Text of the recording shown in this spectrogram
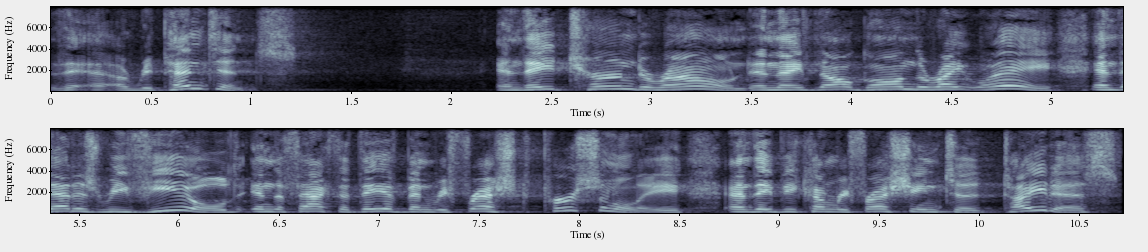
a repentance. And they turned around and they've now gone the right way. And that is revealed in the fact that they have been refreshed personally and they become refreshing to Titus,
